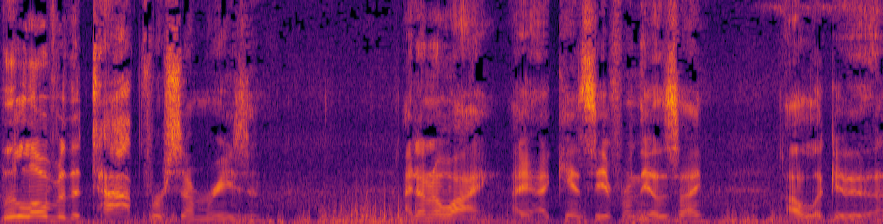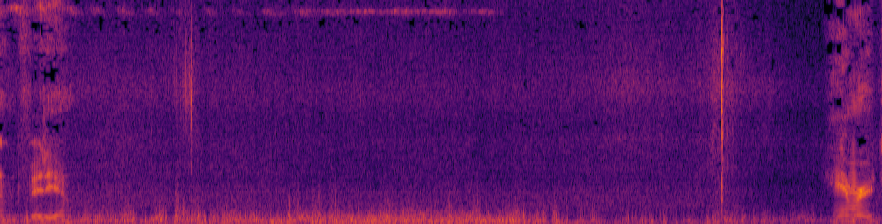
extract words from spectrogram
Little over the top for some reason. I don't know why. I, I can't see it from the other side. I'll look at it on video. Hammered.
